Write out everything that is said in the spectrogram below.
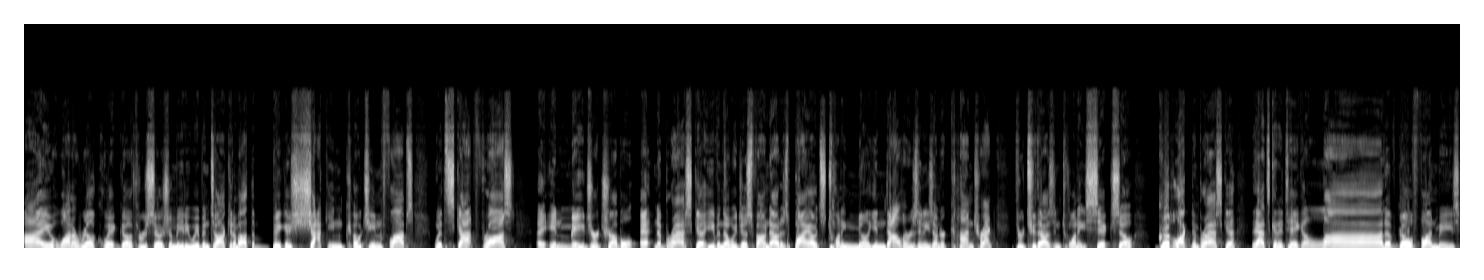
I want to real quick go through social media. We've been talking about the biggest shocking coaching flops with Scott Frost uh, in major trouble at Nebraska, even though we just found out his buyout's $20 million and he's under contract through 2026. So good luck, Nebraska. That's going to take a lot of GoFundMe's.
